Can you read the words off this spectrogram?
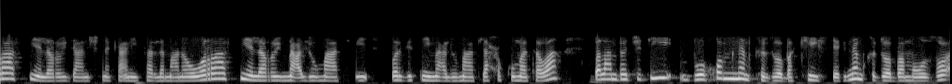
ڕاست نییە لە ڕووی دانیشتەکانی پەرلەمانەوە و ڕاست نییە لە ڕووی معلوماتی وەرگتنی معلومات لە حکوومەتەوە بەڵام بەجددی بۆ خۆم نەم کردووە بە کەیسێک نەم کردووە بە مۆزۆع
